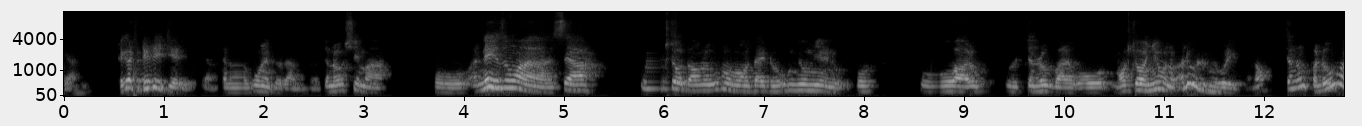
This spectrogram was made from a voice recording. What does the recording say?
တွေကတကယ်ဒိတ်ဒိတ်ကျဲတယ်ကျွန်တော်ပုံနဲ့ပြောတာမဆိုကျွန်တော်ရှေ့မှာဟိုအနေဆုံးကဆရာဦးကျော်တောင်းလို့ဥမမောင်တိုက်တို့ဦးမျိုးမြင့်တို့ဟိုဟိုဟိုဟာဟိုကျွန်တော်တို့ပါဟိုမောင်ကျော်ညွန့်တို့အဲ့လိုလူမျိုးတွေပေါ့နော်ကျွန်တော်ဘလို့မှ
